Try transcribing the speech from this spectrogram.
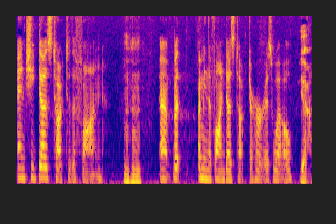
and she does talk to the fawn. hmm Uh, but I mean, the fawn does talk to her as well. Yeah.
